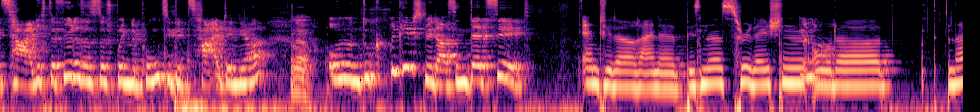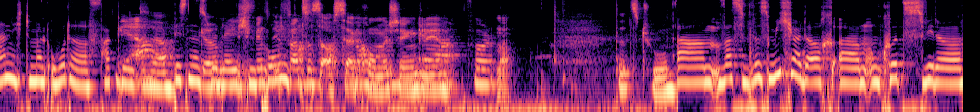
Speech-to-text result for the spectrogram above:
bezahle dich dafür, das ist der springende Punkt, sie bezahlt den ja. Ja. Und, und du gibst mir das und that's it. Entweder reine Business Relation Genau. oder. Nein, nicht mal oder. Fuck it. Ja. Business Ja. Ich, Relation. find, ich fand das auch sehr komisch irgendwie. Ja, voll. That's true. Ähm, was, was mich halt auch, ähm, um kurz wieder,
